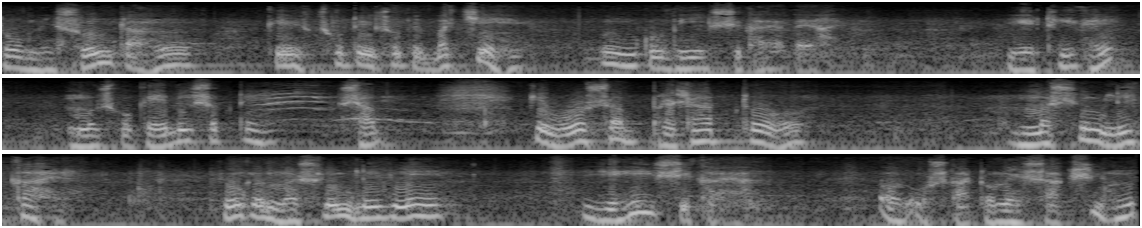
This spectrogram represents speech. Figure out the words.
तो मैं सुनता हूँ कि छोटे छोटे बच्चे हैं, उनको भी सिखाया गया है। ये ठीक है, मुझको कह भी सकते हैं सब कि वो सब प्रताप तो मुस्लिम लीग का है, क्योंकि मुस्लिम लीग ने यही सिखाया और उसका तो मैं साक्षी हूँ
